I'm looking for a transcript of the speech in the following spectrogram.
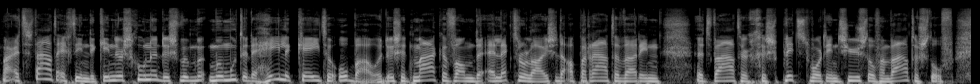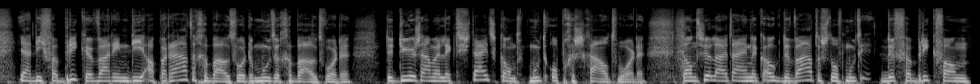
Maar het staat echt in de kinderschoenen. Dus we, we moeten de hele keten opbouwen. Dus het maken van de electrolyzer, de apparaten waarin het water gesplitst wordt in zuurstof en waterstof. Ja, die fabrieken waarin die apparaten gebouwd worden, moeten gebouwd worden. De duurzame elektriciteitskant moet opgeschaald worden. Dan zullen uiteindelijk ook de waterstof moet de fabriek van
